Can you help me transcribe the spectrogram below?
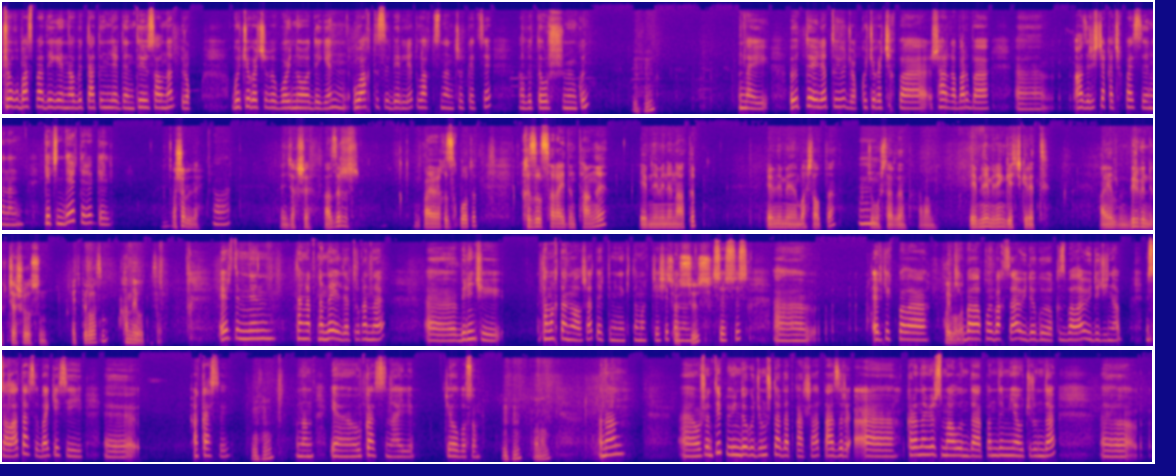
чогуу баспа деген албетте ата энелерден тыюу салынат бирок көчөгө чыгып ойно деген убактысы берилет. Убактысынан чыгып кетсе албетте урушушу мүмкүн. Мындай өтө эле тыюу жок. Көчөгө чыкпа шаарга барба э, азыр эч жака чыкпайсың анан кечинде эртерээк кел. Ошол эле. Ооба. Э, жакшы. Азыр аябай кызык болуп атат. Кызыл сарайдын таңы эмне менен атып эмне менен башталып да жумуштардан анан эмне менен кеч кирет айылдын бир күндүк жашоосун айтып бере аласыңбы кандай болот мисалы? Эртең менен таң атканда элдер турганда э, биринчи тамактанып алышат. Эртең мененки тамакты жешип анан сөзсүз? сөзсүз. Эркек бала эркек бала? кой бакса үйдөгү кыз бала үйдү жыйнап мисалы атасы байкеси э, акасы. Анан э, укасынын айылы же болбосо. Анан? Анан ошентип үйүндөгү жумуштарды аткарышат. Азыр коронавирус маалында пандемия учурунда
